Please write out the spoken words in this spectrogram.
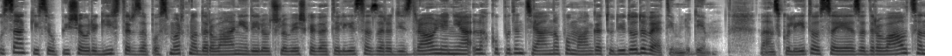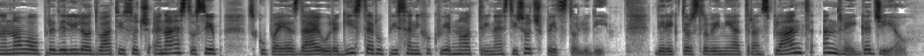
Vsak, ki se upiše v registr za posmrtno darovanje delov človeškega telesa zaradi zdravljenja, lahko potencialno pomaga tudi do devetim ljudem. Lansko leto se je za darovalca na novo opredelilo 2011 oseb, skupaj je zdaj v registr upisanih okvirno 13500 ljudi. Direktor Slovenija Transplant Andrej Gađijev.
